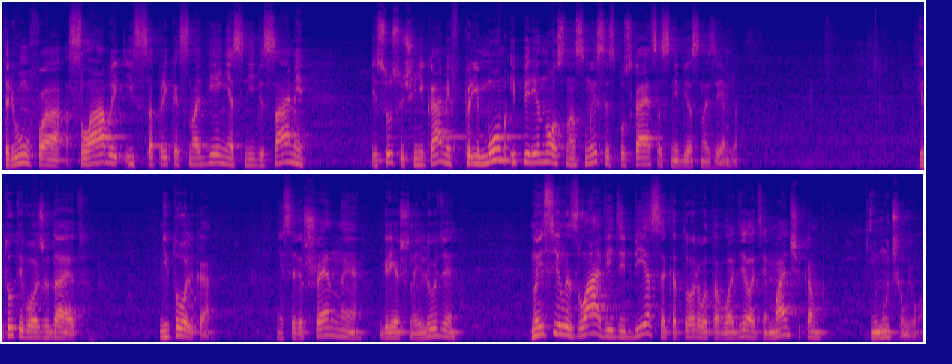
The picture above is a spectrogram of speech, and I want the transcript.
триумфа славы и соприкосновения с небесами – Иисус с учениками в прямом и переносном смысле спускается с небес на землю. И тут его ожидают не только несовершенные, грешные люди, но и силы зла в виде беса, который вот овладел этим мальчиком и мучил его.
